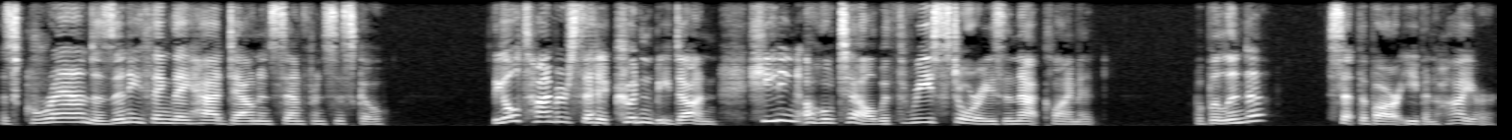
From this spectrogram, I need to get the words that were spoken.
as grand as anything they had down in San Francisco. The old timers said it couldn't be done, heating a hotel with three stories in that climate. But Belinda set the bar even higher.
